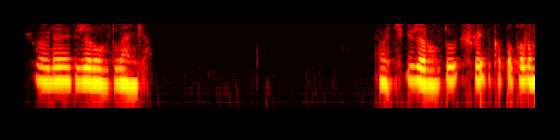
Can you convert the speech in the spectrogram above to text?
Şöyle güzel oldu bence. Evet güzel oldu. Şurayı da kapatalım.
